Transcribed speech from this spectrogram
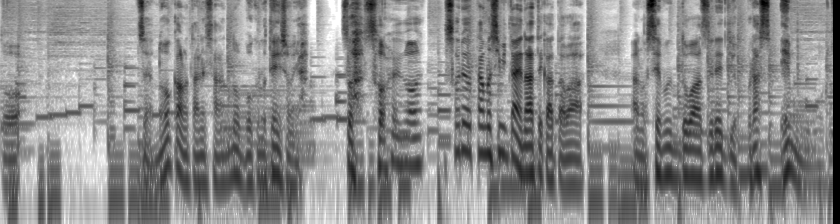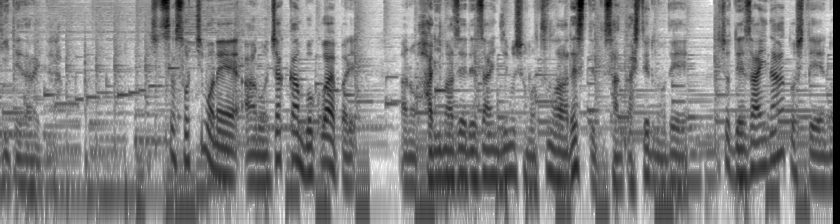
と、じゃあ農家の種さんの僕のテンションや。そ、それを、それを楽しみたいなって方は、あの、セブンドアーズレディオプラス M を聞いていただいたら、実はそっちもね、あの、若干僕はやっぱり、あの、ハリマゼデザイン事務所の角田ですって言って参加してるので、ちょっとデザイナーとしての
